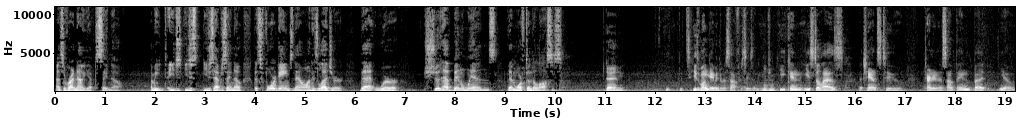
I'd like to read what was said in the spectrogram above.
As of right now, you have to say no. I mean, you just you just you just have to say no. That's four games now on his ledger that were should have been wins that morphed into losses. Danny. it's, he's one game into a sophomore season. He, he can he still has a chance to turn into something, but you know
